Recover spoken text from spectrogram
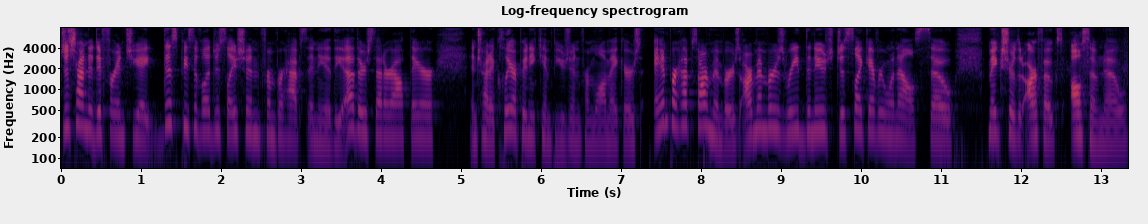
just trying to differentiate this piece of legislation from perhaps any of the others that are out there and try to clear up any confusion from lawmakers and perhaps our members. Our members read the news just like everyone else. So make sure that our folks also know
